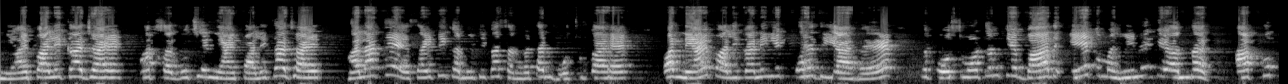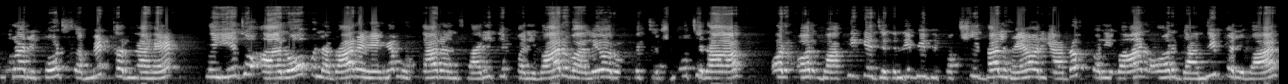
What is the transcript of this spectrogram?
न्यायपालिका जाए, आप सर्वोच्च न्यायपालिका जाए। हालाँकि एसआईटी कमेटी का संगठन हो चुका है और न्यायपालिका ने ये कह दिया है कि पोस्टमार्टम के बाद एक महीने के अंदर आपको पूरा रिपोर्ट सबमिट करना है। तो ये जो आरोप लगा रहे हैं मुख्तार अंसारी के परिवार वाले और उनके चश्मो चिराग और और बाकी के जितने भी विपक्षी दल हैं और यादव परिवार और गांधी परिवार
